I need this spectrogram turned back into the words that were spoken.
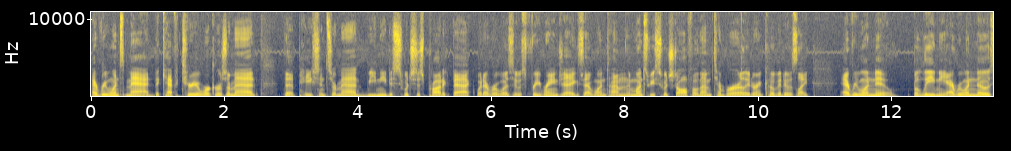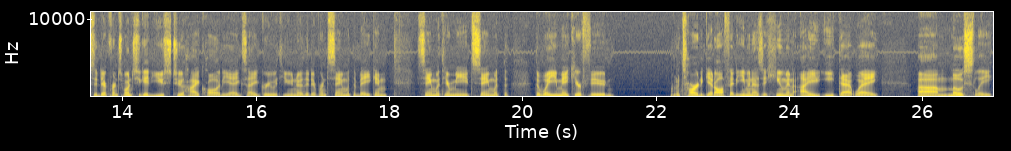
everyone's mad. The cafeteria workers are mad. The patients are mad. We need to switch this product back. Whatever it was, it was free range eggs at one time. And then once we switched off of them temporarily during COVID, it was like everyone knew. Believe me, everyone knows the difference. Once you get used to high quality eggs, I agree with you. You know the difference. Same with the bacon. Same with your meat. Same with the, the way you make your food it's hard to get off it. Even as a human, I eat that way um, mostly,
